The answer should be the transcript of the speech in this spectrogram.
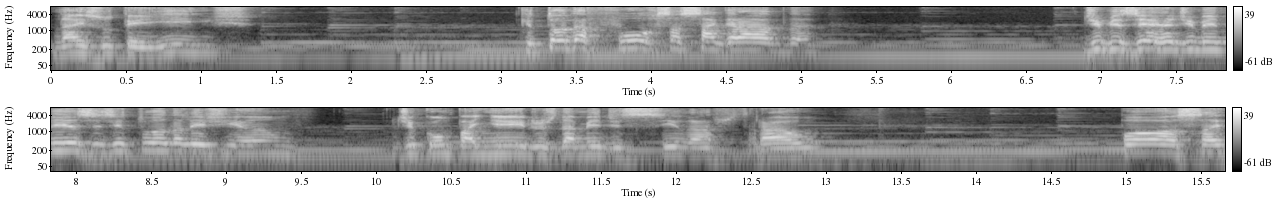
nas UTIs, que toda a força sagrada de Bezerra de Menezes e toda a legião de companheiros da medicina astral possa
